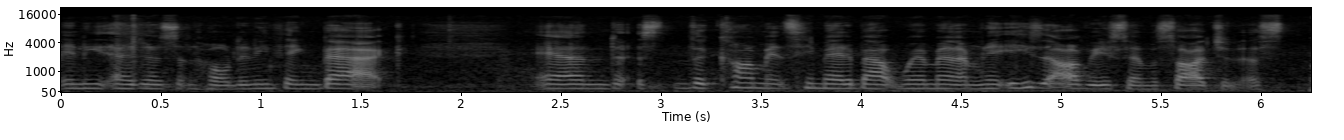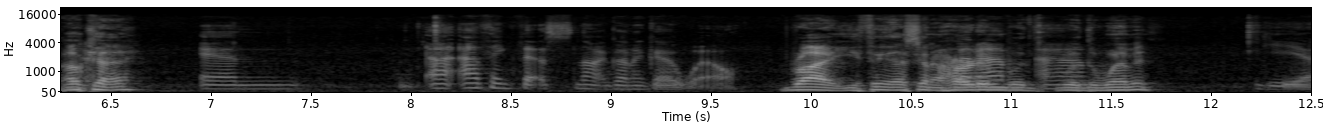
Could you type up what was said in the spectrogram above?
any. He doesn't hold anything back. And the comments he made about women, I mean, he's obviously a misogynist. know, Okay. And I, I think that's not going to go well. Right. You think that's going to hurt But him I'm- with, with the women? Yeah,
